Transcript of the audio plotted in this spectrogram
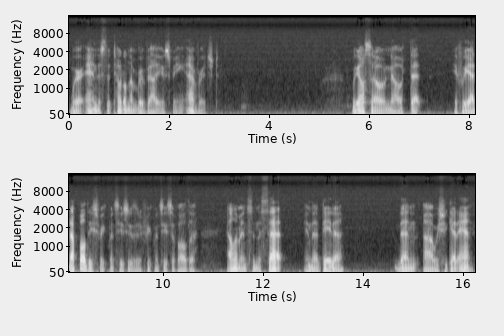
where n is the total number of values being averaged. We also note that if we add up all these frequencies, these are the frequencies of all the elements in the set, in the data, then uh, we should get n.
